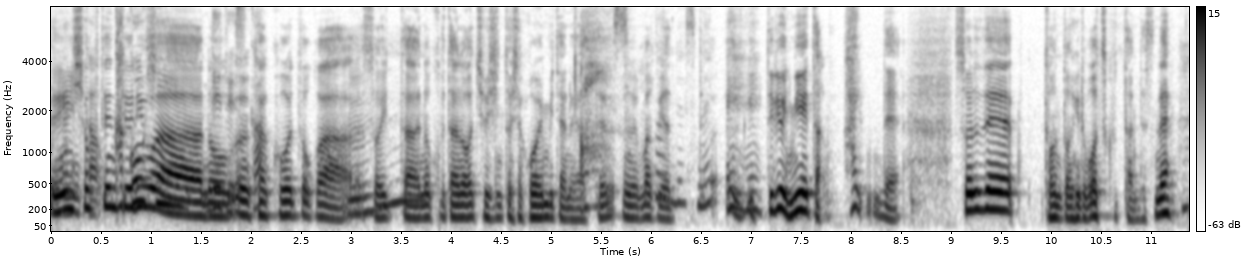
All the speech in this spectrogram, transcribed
飲食店というよりはあの加工とか、うん、そういったあの豚の中心とした公園みたいなのをやってうまくやって、ねえー、ってるように見えたんで、はい、それでトントン広場を作ったんですね。うん、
